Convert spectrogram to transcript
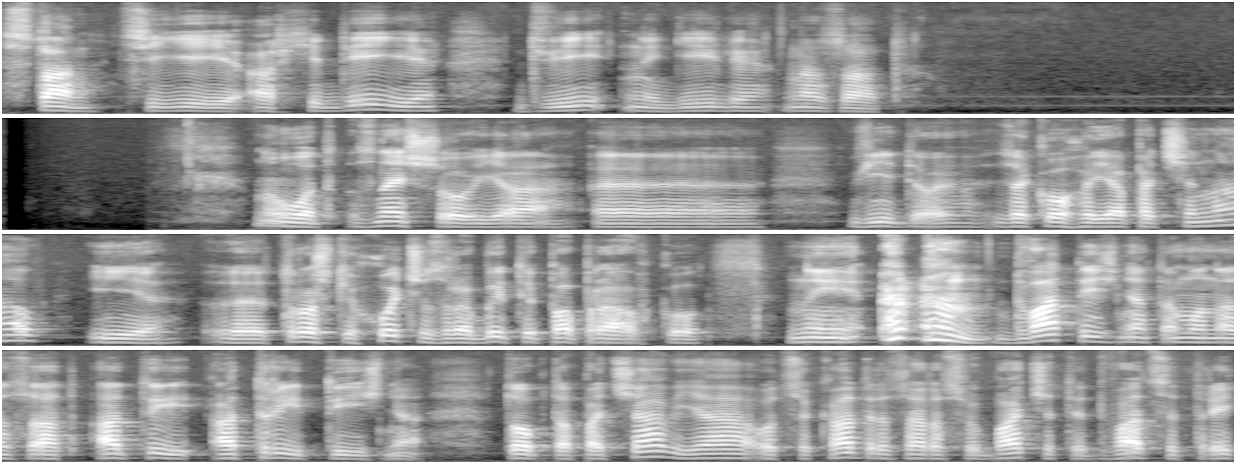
стан цієї орхідеї дві неділі назад. Ну от, знайшов я е, відео, з якого я починав, і е, трошки хочу зробити поправку. Не два тижні тому назад, а, ти, а три тижні. Тобто почав я оце кадри, зараз ви бачите, 23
